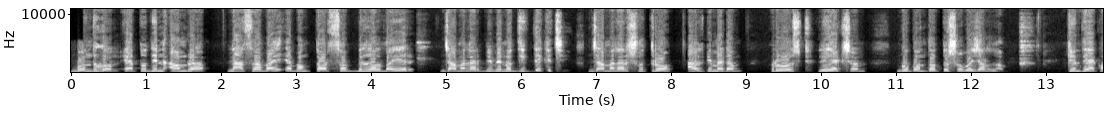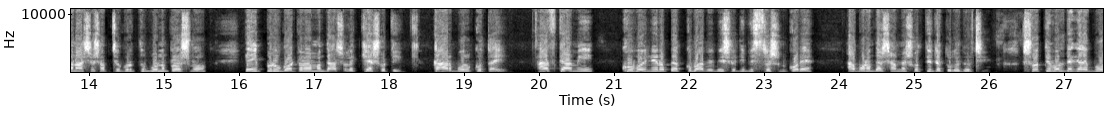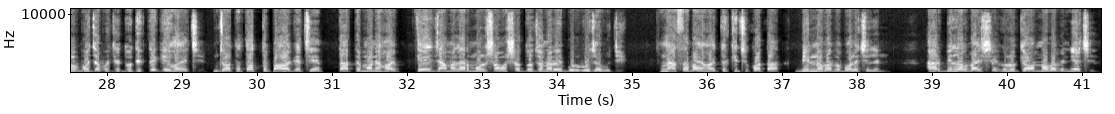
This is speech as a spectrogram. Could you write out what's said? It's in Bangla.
বন্ধুগণ, এতদিন আমরা নাসা ভাই এবং তরসব বিল্লাল ভাইয়ের জামালার বিভিন্ন দিক দেখেছি। জামালার সূত্র আলটিমেটাম, রোস্ট, রিয়াকশন, গোপন তত্ত্ব সবাই জানলাম। কিন্তু এখন আসে সবচেয়ে গুরুত্বপূর্ণ প্রশ্ন, এই পুরো ঘটনার মধ্যে আসলে কে সঠিক? কার ভুল কোথায়? আজকে আমি খুবই নিরপেক্ষভাবে বিষয়টি বিশ্লেষণ করে আপনাদের সামনে সত্যিটা তুলে ধরছি। সত্যি বলতে গেলে ভুল বোঝাবুঝি দুদিক থেকেই হয়েছে। যত তথ্য পাওয়া গেছে, তাতে মনে হয় এই জামালার মূল সমস্যা দুজনেরই ভুল বোঝাবুঝি। নাসা ভাই হয়তো কিছু কথা ভিন্নভাবে বলেছিলেন, আর বিল্লাল ভাই সেগুলোকে অন্যভাবে নিয়েছেন।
